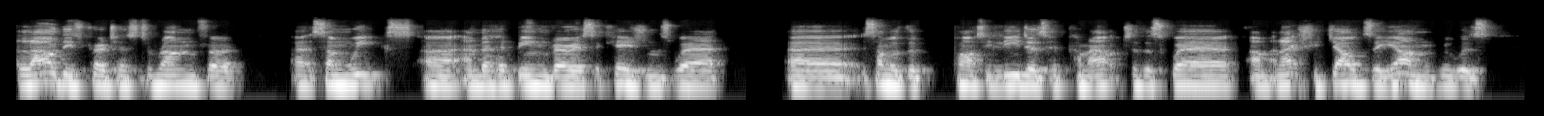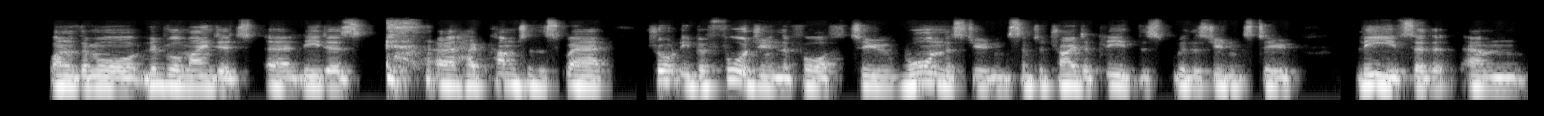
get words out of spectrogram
allowed these protests to run for some weeks, and there had been various occasions where uh, some of the party leaders had come out to the square, um, and actually Zhao Ziyang, who was one of the more liberal-minded uh, leaders, had come to the square shortly before June the 4th to warn the students and to try to plead this, with the students to leave so that um,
